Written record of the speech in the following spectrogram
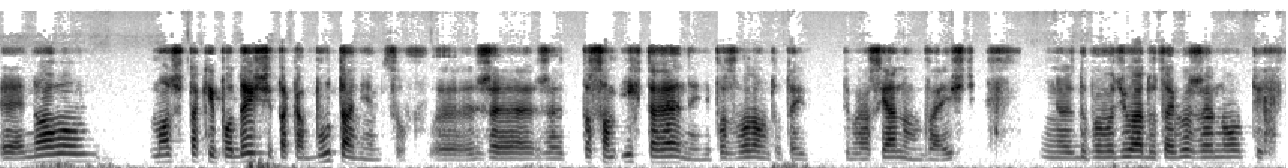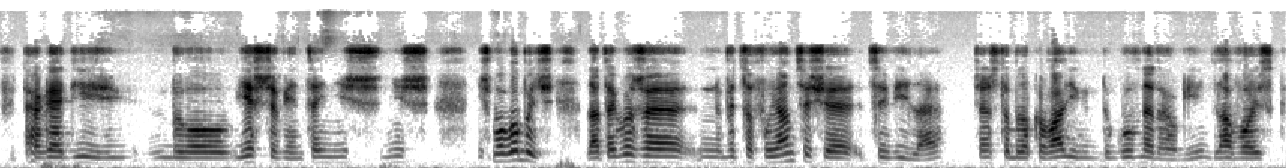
E, no, może takie podejście, taka buta Niemców, e, że, że to są ich tereny, nie pozwolą tutaj tym Rosjanom wejść, doprowadziła do tego, że no, tych tragedii było jeszcze więcej niż, niż, niż mogło być. Dlatego, że wycofujące się cywile często blokowali główne drogi dla wojsk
